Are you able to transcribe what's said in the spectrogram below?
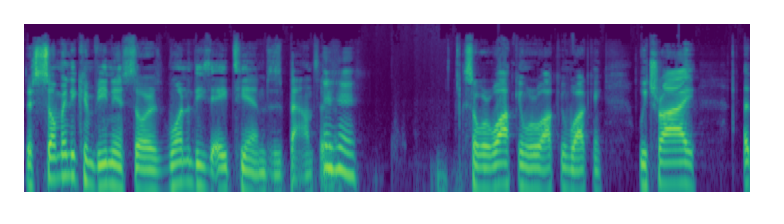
there's so many convenience stores. One of these ATMs is bound to mm-hmm. so we're walking we're walking walking. We try uh,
